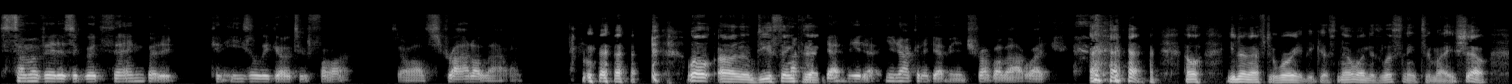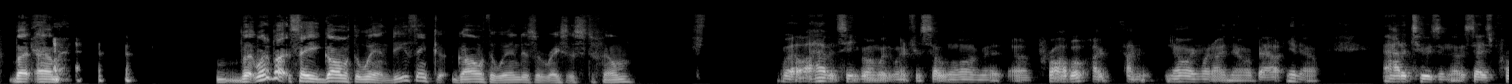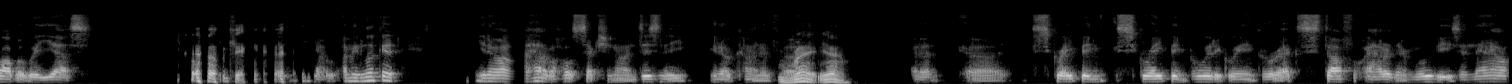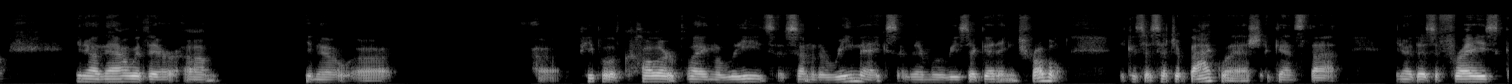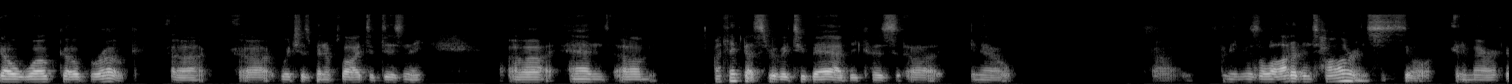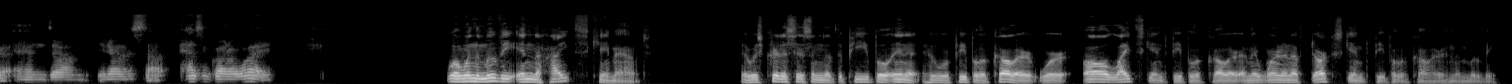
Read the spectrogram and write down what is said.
some of it is a good thing, but it can easily go too far. So I'll straddle that one. well, uh, do you think that get me to, you're not going to get me in trouble that way? oh, you don't have to worry because no one is listening to my show. But um, but what about say Gone with the Wind? Do you think Gone with the Wind is a racist film? Well, I haven't seen Gone with the Wind for so long that uh, probably I, I'm knowing what I know about you know attitudes in those days. Probably yes. okay. you know, I mean, look at you know, I have a whole section on Disney, you know, kind of uh, right, yeah, uh, uh, scraping scraping politically incorrect stuff out of their movies, and now, you know, now with their, um, you know, uh, uh, people of color playing the leads of some of the remakes of their movies, they're getting in trouble because there's such a backlash against that. You know, there's a phrase "go woke, go broke," uh, which has been applied to Disney uh, and um, I think that's really too bad because, uh, you know, uh, I mean, there's a lot of intolerance still in America, and um, you know, it's not hasn't gone away. Well, when the movie In the Heights came out, there was criticism that the people in it who were people of color were all light-skinned people of color, and there weren't enough dark-skinned people of color in the movie.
